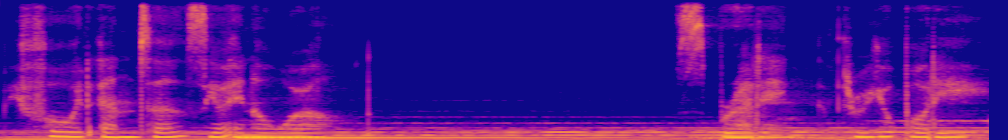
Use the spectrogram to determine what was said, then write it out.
Before it enters your inner world, spreading through your body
